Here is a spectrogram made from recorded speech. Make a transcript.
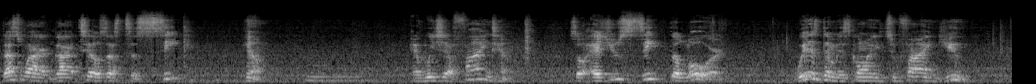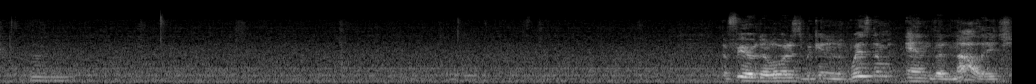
That's why God tells us to seek Him, and we shall find Him. So as you seek the Lord, wisdom is going to find you. The fear of the Lord is the beginning of wisdom, and the knowledge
